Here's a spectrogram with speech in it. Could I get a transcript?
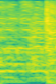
soldier.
